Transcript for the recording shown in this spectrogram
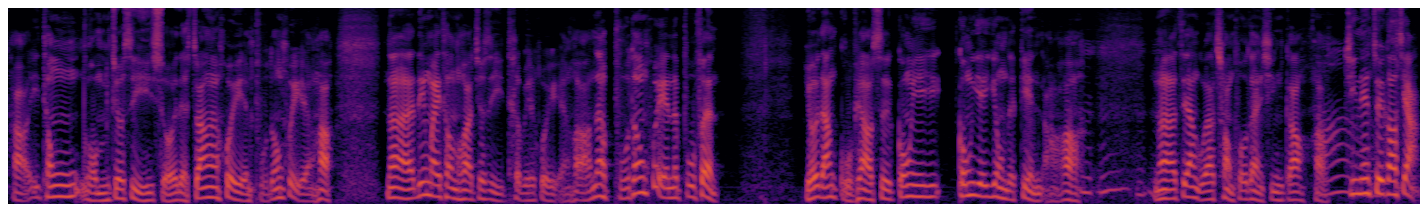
好，一通我们就是以所谓的专案会员、普通会员哈，那另外一通的话就是以特别会员哈。那普通会员的部分，有一档股票是工业工业用的电脑哈，那这张股票创破断新高，好，今天最高价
